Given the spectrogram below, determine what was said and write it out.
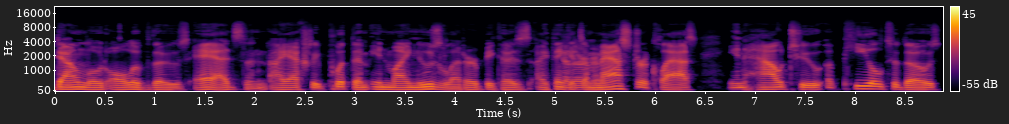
download all of those ads and I actually put them in my newsletter because I think yeah, it's a great. master class in how to appeal to those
